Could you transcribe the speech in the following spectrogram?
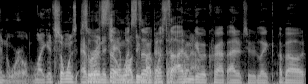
in the world. Like if someone's ever what's in a the, jam, I'll do the, my best. what's the I don't give a crap attitude like about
